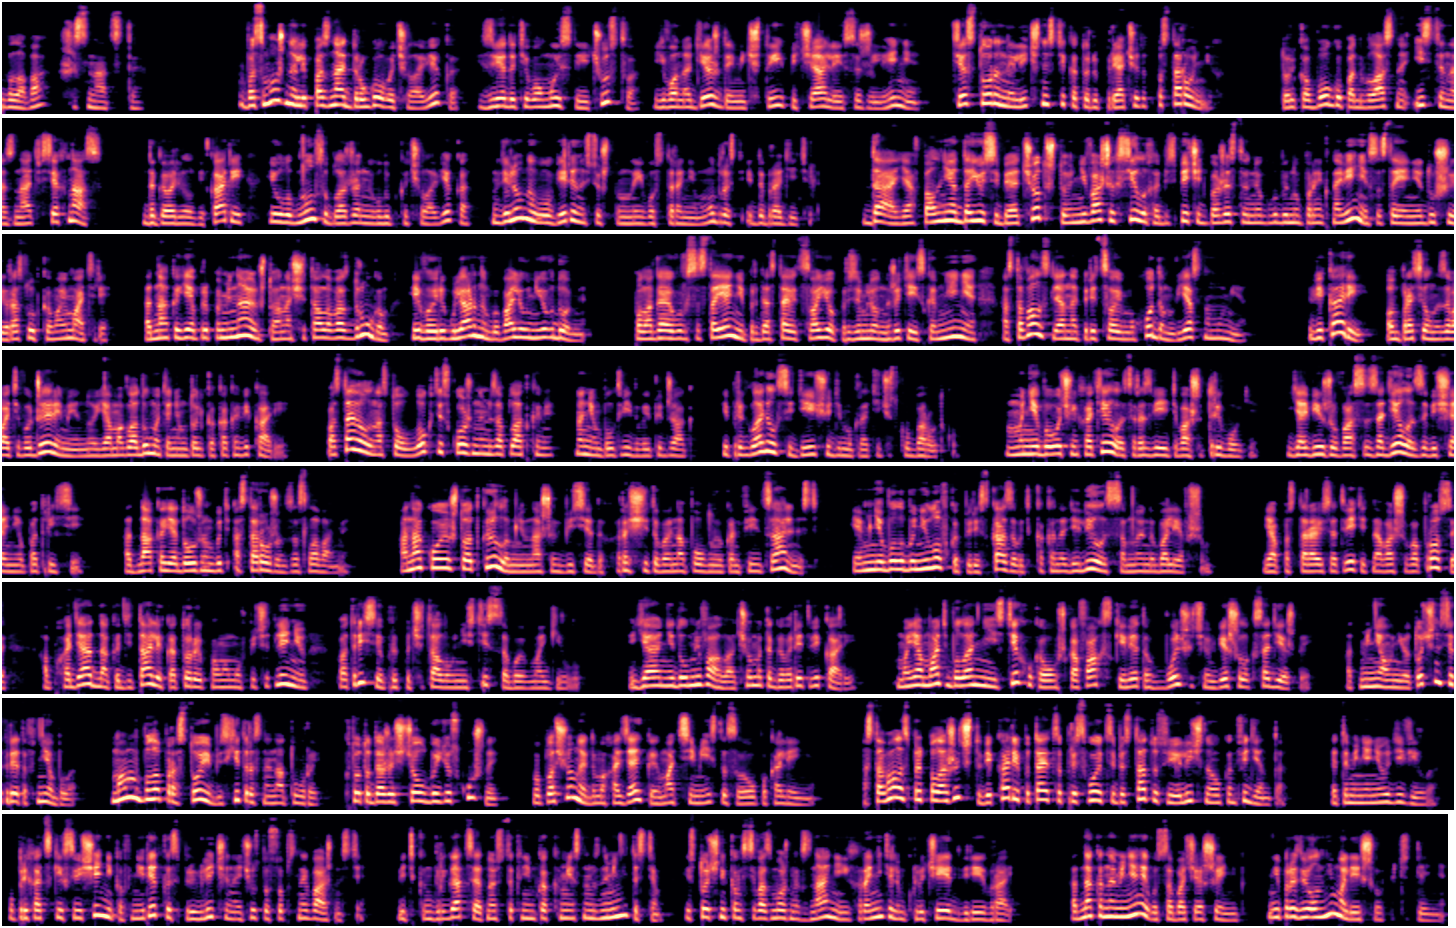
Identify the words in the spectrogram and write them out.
Глава 16. Возможно ли познать другого человека, изведать его мысли и чувства, его надежды, мечты, печали и сожаления, те стороны личности, которые прячут от посторонних? Только Богу подвластно истинно знать всех нас, договорил викарий и улыбнулся блаженной улыбкой человека, наделенного уверенностью, что на его стороне мудрость и добродетель. Да, я вполне отдаю себе отчет, что не в ваших силах обеспечить божественную глубину проникновения в состояние души и рассудка моей матери. Однако я припоминаю, что она считала вас другом, и вы регулярно бывали у нее в доме. Полагаю, вы в состоянии предоставить свое приземленное житейское мнение, оставалась ли она перед своим уходом в ясном уме. Викарий, он просил называть его Джереми, но я могла думать о нем только как о викарии, поставил на стол локти с кожаными заплатками, на нем был твидовый пиджак, и пригладил сидеющую демократическую бородку. «Мне бы очень хотелось развеять ваши тревоги. Я вижу, вас задело завещание Патрисии. Однако я должен быть осторожен со словами. Она кое-что открыла мне в наших беседах, рассчитывая на полную конфиденциальность, и мне было бы неловко пересказывать, как она делилась со мной наболевшим. Я постараюсь ответить на ваши вопросы, обходя, однако, детали, которые, по моему впечатлению, Патрисия предпочитала унести с собой в могилу. Я недоумевала, о чем это говорит викарий. Моя мать была не из тех, у кого в шкафах скелетов больше, чем вешалок с одеждой. От меня у нее точно секретов не было. Мама была простой и бесхитростной натурой. Кто-то даже счел бы ее скучной, воплощенной домохозяйкой и мать семейства своего поколения. Оставалось предположить, что викарий пытается присвоить себе статус ее личного конфидента. Это меня не удивило. У приходских священников нередкость преувеличенное чувство собственной важности. Ведь конгрегация относится к ним как к местным знаменитостям, источникам всевозможных знаний и хранителям ключей от дверей в рай. Однако на меня его собачий ошейник не произвел ни малейшего впечатления.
